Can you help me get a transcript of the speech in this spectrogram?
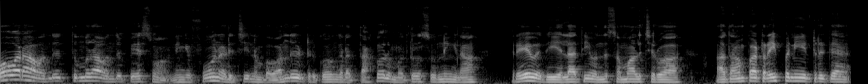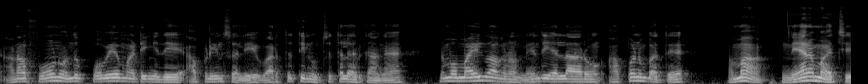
ஓவராக வந்து திமுறாக வந்து பேசுவான். நீங்கள் ஃபோன் அடித்து நம்ம வந்துகிட்டு இருக்கோங்கிற தகவல் மட்டும் சொன்னீங்கன்னா ரேவதி எல்லாத்தையும் வந்து சமாளிச்சிருவா. அதான்ப்பா ட்ரை பண்ணிகிட்டு இருக்கேன். ஆனால் ஃபோன் வந்து போகவே மாட்டேங்குது அப்படின்னு சொல்லி வருத்தத்தின் உச்சத்தில் இருக்காங்க. நம்ம மயில் வாகனம்லேருந்து எல்லாரும். அப்பன்னு பார்த்து அம்மா நேரமாச்சு.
